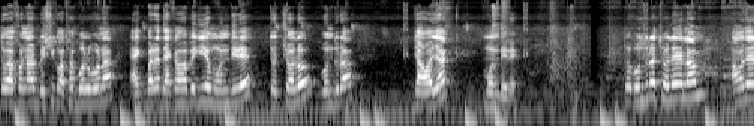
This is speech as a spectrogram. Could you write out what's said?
তো এখন আর বেশি কথা বলব না। একবারে দেখা হবে গিয়ে মন্দিরে। তো চলো বন্ধুরা, যাওয়া যাক মন্দিরে। তো বন্ধুরা, চলে এলাম আমাদের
